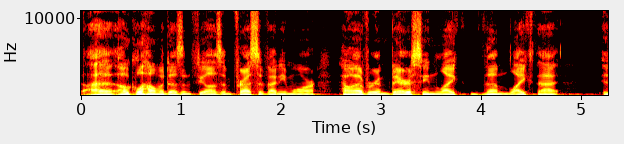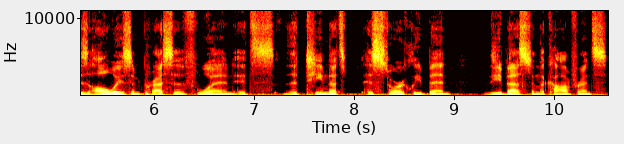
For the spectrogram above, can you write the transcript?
uh, Oklahoma doesn't feel as impressive anymore. However, embarrassing like them like that is always impressive when it's the team that's historically been the best in the conference.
